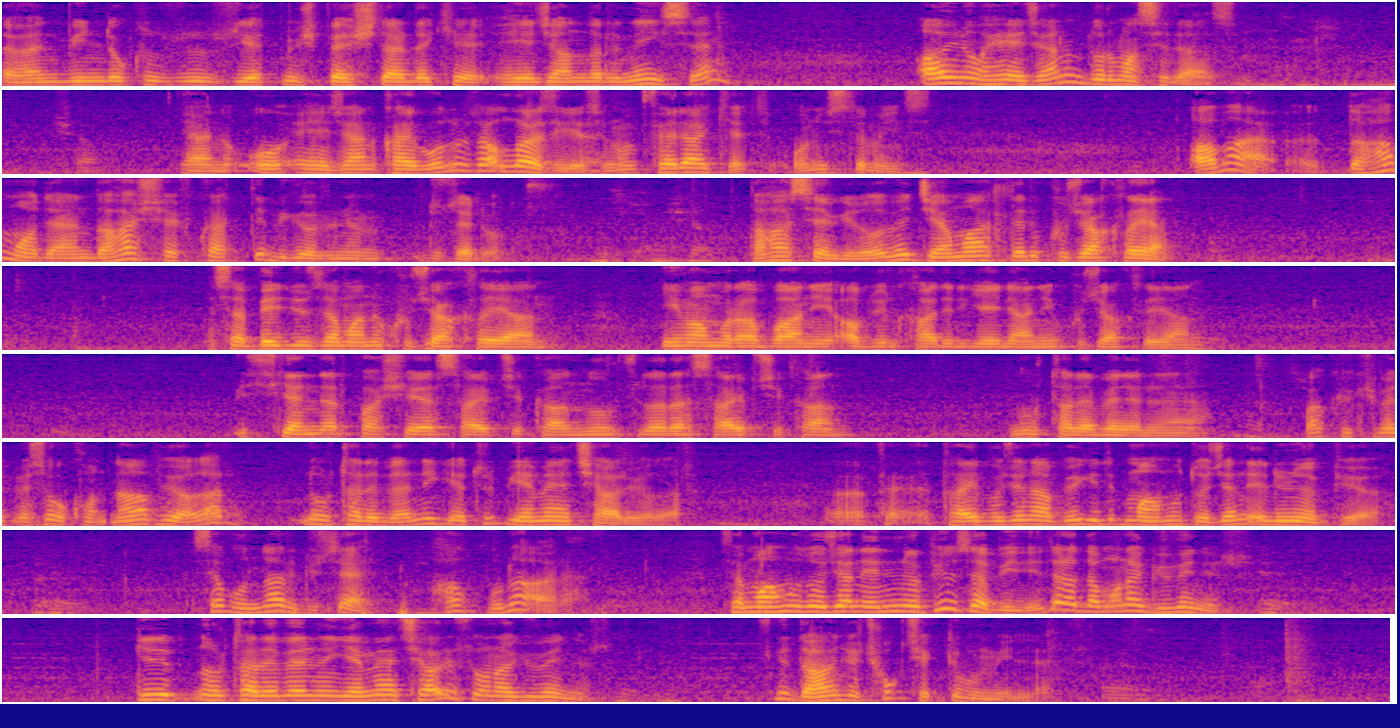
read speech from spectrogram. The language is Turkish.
efendim 1975'lerdeki heyecanları neyse, aynı o heyecanın durması lazım. Yani o heyecan kaybolursa Allah razı gelsin. O felaket. Onu istemeyiz. Ama daha modern, daha şefkatli bir görünüm güzel olur. Daha sevgili olur ve cemaatleri kucaklayan. Mesela Bediüzzaman'ı kucaklayan, İmam Rabbani, Abdülkadir Geylani'yi kucaklayan, İskender Paşa'ya sahip çıkan, nurculara sahip çıkan, nur talebelerine. Bak hükümet mesela o konu ne yapıyorlar? Nur talebelerini getirip yemeğe çağırıyorlar. Fe- Tayyip Hoca ne yapıyor? Gidip Mahmut Hoca'nın elini öpüyor. Mesela bunlar güzel. Halk bunu arar. Mesela Mahmut Hoca'nın elini öpüyorsa bir lider adam ona güvenir. Gidip Nur talebelerini yemeğe çağırıyorsa ona güvenir. Çünkü daha önce çok çekti bu millet.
